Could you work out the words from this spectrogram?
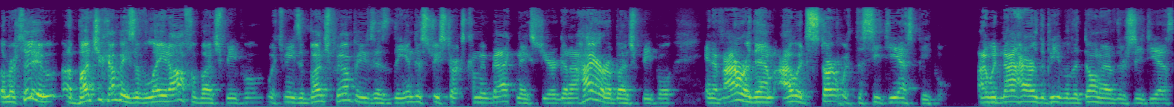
Number two, a bunch of companies have laid off a bunch of people, which means a bunch of companies, as the industry starts coming back next year, are going to hire a bunch of people. And if I were them, I would start with the CTS people. I would not hire the people that don't have their CTS,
